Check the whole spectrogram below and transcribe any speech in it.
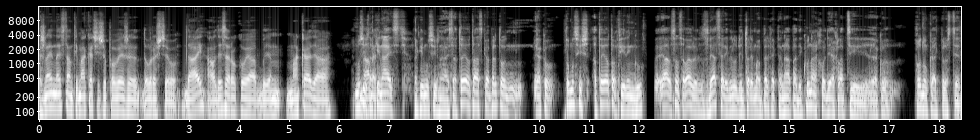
Že ne, tam tí makači, čo povie, že dobre ešte daj, ale 10 rokov ja budem makať a Musíš taký to. nájsť, taký musíš nájsť. A to je otázka, preto ako, to musíš, a to je o tom feelingu. Ja som sa bavil s viacerými ľuďmi, ktorí majú perfektné nápady. Ku nám chodia chlapci ako ponúkať proste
